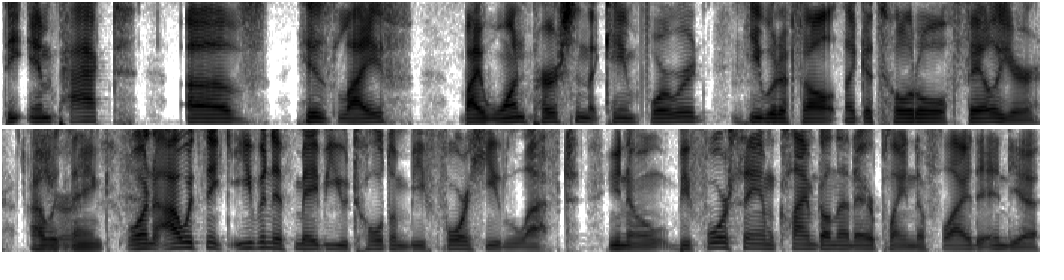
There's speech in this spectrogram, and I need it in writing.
the impact of his life by one person that came forward, mm-hmm. he would have felt like a total failure, I sure. would think. Well, and I would think even if maybe you told him before he left, you know, before Sam climbed on that airplane to fly to India,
